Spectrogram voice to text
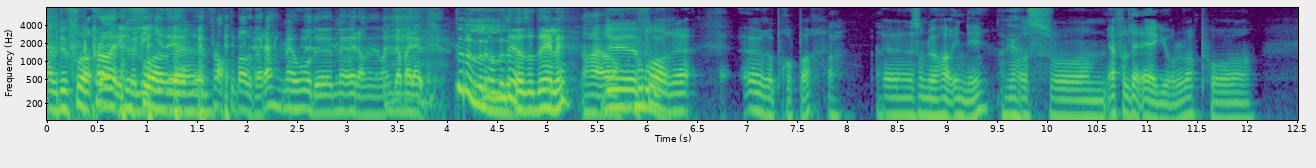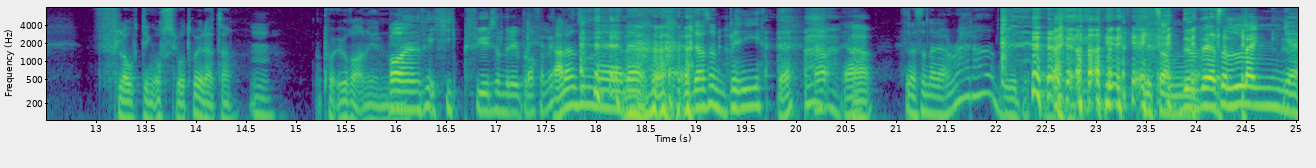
ja, Du får Jeg klarer ikke du å ligge får, i det, flatt i badekaret med hodet med ørene under vann. Det er bare Det er jo så deilig. Nei, ja. Du får ørepropper Ah, eh, som du har inni. okay. Og så Iallfall det jeg gjorde da på Floating Oslo, tror jeg det heter. Mm. På Uranien. Var det en hipp fyr som drev plassen, Ja, det er en sånn eh, Det, det er en sånn brite. Ja. Ja. Ja. Så det er sånn der Right on, dude. Litt sånn Du, det er så lenge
